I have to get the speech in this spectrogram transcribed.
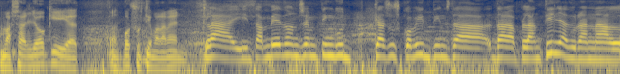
massa lloc i et, et pot sortir malament. Clar, i també doncs, hem tingut casos Covid dins de, de la plantilla durant el,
